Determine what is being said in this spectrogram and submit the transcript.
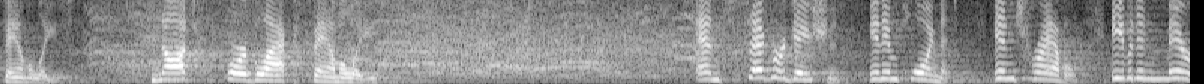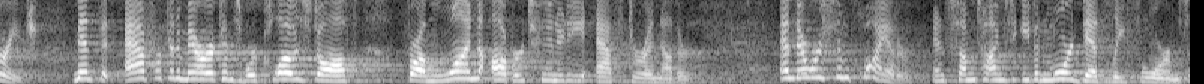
families, not for black families. And segregation in employment, in travel, even in marriage, meant that African Americans were closed off from one opportunity after another. And there were some quieter and sometimes even more deadly forms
